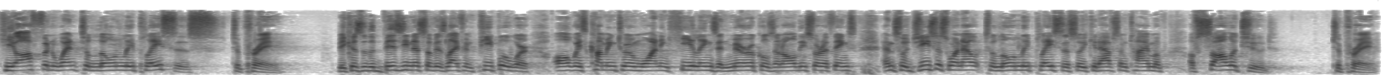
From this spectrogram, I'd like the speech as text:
He often went to lonely places to pray because of the busyness of his life and people were always coming to him wanting healings and miracles and all these sort of things. And so Jesus went out to lonely places so he could have some time of, of solitude to pray.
